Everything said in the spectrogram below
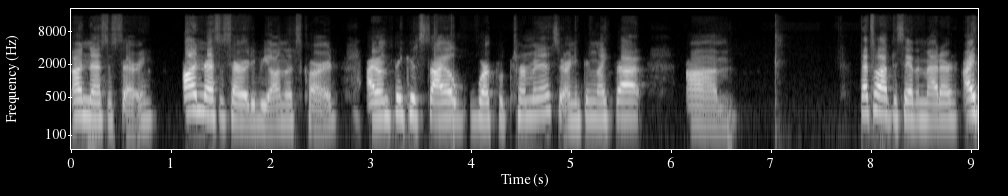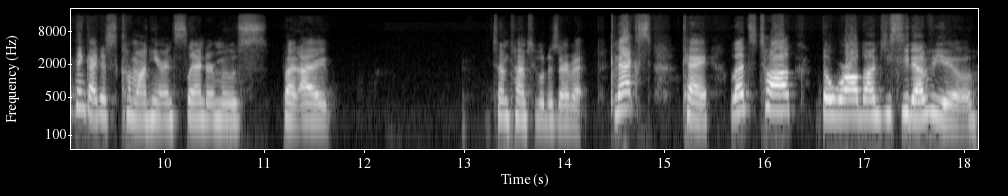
unnecessary. Unnecessary to be on this card. I don't think his style worked with Terminus or anything like that. Um, that's all I have to say on the matter. I think I just come on here and slander Moose, but I Sometimes people deserve it. Next, okay, let's talk the world on GCW.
